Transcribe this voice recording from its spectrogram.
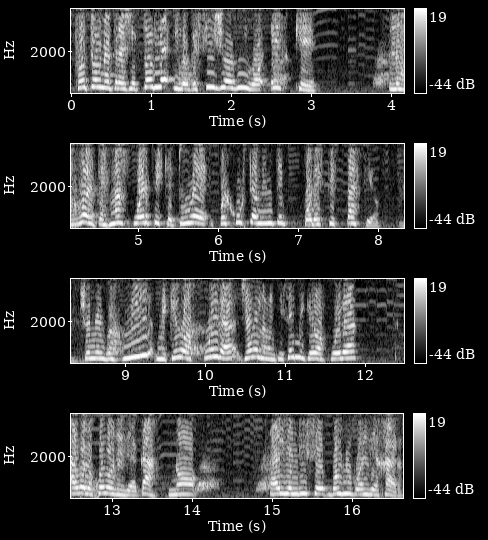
fue toda una trayectoria y lo que sí yo digo es que los golpes más fuertes que tuve fue justamente por este espacio. Yo en el 2000 me quedo afuera, ya en el 96 me quedo afuera, hago los juegos desde acá. No, alguien dice, vos no podés viajar,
